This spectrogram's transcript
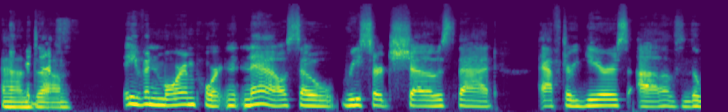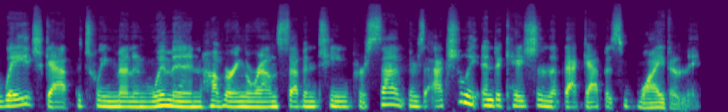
And, and um, even more important now. So research shows that after years of the wage gap between men and women hovering around 17%, there's actually indication that that gap is widening,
